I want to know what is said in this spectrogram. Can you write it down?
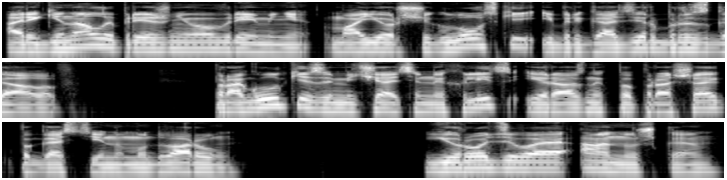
Оригиналы прежнего времени. Майор Щегловский и бригадир Брызгалов. Прогулки замечательных лиц и разных попрошаек по гостиному двору. Юродивая Аннушка.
